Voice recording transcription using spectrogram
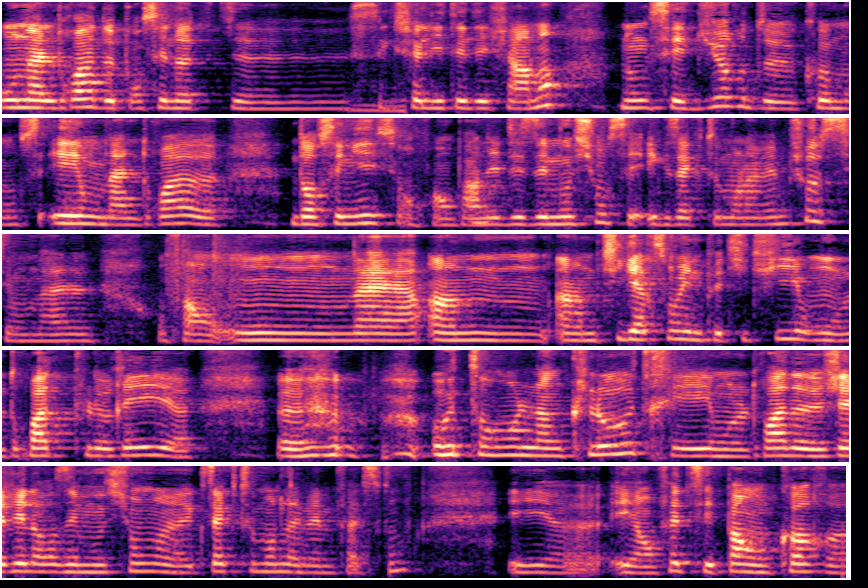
on a le droit de penser notre sexualité différemment. Donc c'est dur de commencer. Et on a le droit d'enseigner enfin on parlait des émotions c'est exactement la même chose. C'est on a enfin on a un, un, petit garçon et une petite fille ont le droit de pleurer autant l'un que l'autre et ont le droit de gérer leurs émotions exactement de la même façon. Et, et en fait c'est pas encore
